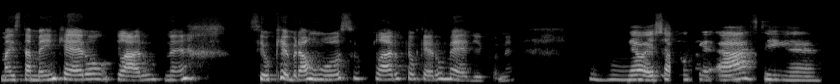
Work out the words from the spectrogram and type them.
Mas também quero, claro, né? Se eu quebrar um osso, claro que eu quero um médico, né? Uhum. Não, eu só não quero. Ah, sim, é.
